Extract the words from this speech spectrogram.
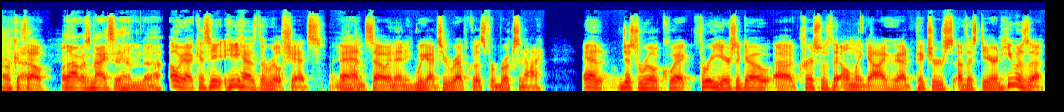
Okay. So well, that was nice of him to. oh yeah, because he he has the real sheds, Yeah. and so and then we got two replicas for Brooks and I. And just real quick, three years ago, uh, Chris was the only guy who had pictures of this deer, and he was a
